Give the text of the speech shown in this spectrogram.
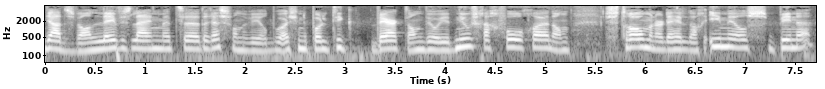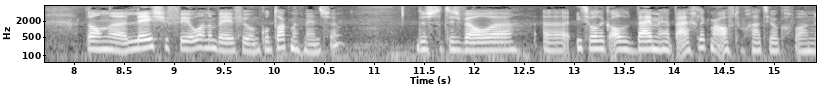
Ja, het is wel een levenslijn met eh, de rest van de wereld. Ik Als je in de politiek werkt, dan wil je het nieuws graag volgen. Dan stromen er de hele dag e-mails binnen. Dan eh, lees je veel en dan ben je veel in contact met mensen. Dus dat is wel eh, iets wat ik altijd bij me heb eigenlijk. Maar af en toe gaat hij ook gewoon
